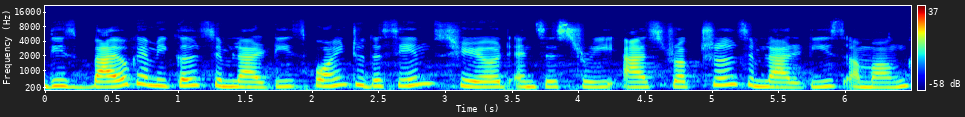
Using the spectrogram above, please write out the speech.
These biochemical similarities point to the same shared ancestry as structural similarities among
